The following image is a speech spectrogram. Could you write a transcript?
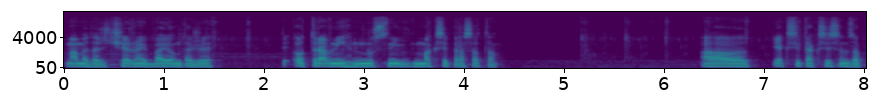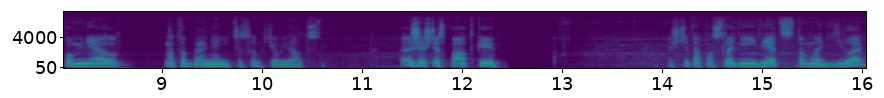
máme tady černý biom, takže ty otravný, hnusný maxi prasata. A jak si tak si jsem zapomněl na to brnění, co jsem chtěl dělat. Takže ještě zpátky. Ještě ta poslední věc v tomhle díle.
